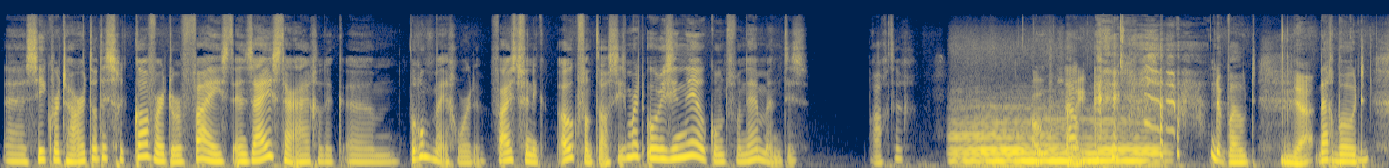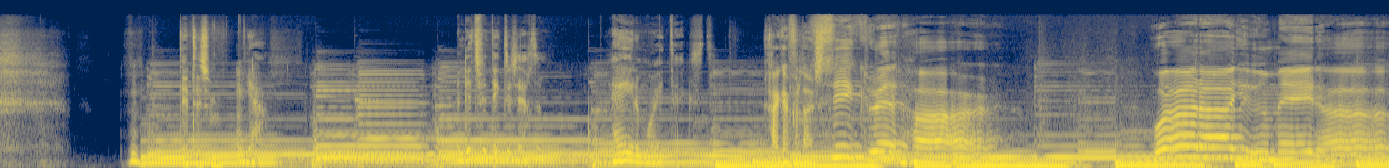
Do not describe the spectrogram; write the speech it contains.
eh, Secret Heart, dat is gecoverd door Feist. En zij is daar eigenlijk ehm, beroemd mee geworden. Feist vind ik ook fantastisch. Maar het origineel komt van hem. En het is prachtig. Oh, sorry. De boot. Ja, Dag boot. dit is hem. Ja. En dit vind ik dus echt een hele mooie tekst. Ga ik even luisteren. secret heart. What are you made of?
